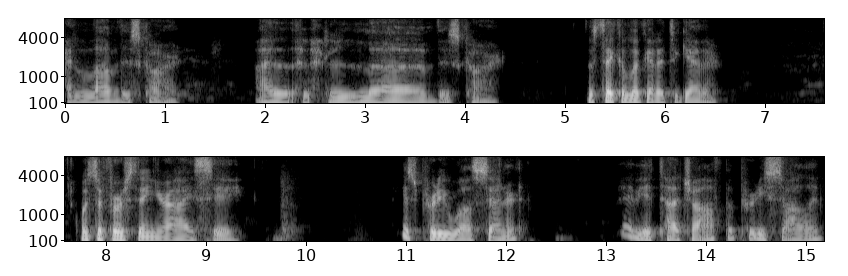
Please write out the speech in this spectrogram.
I love this card. I, I love this card. Let's take a look at it together. What's the first thing your eyes see? It's pretty well centered. Maybe a touch off, but pretty solid.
